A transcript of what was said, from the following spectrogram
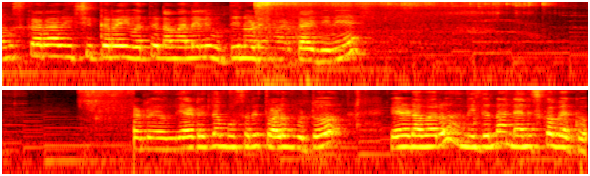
ನಮಸ್ಕಾರ ವೀಕ್ಷಕರ ಇವತ್ತು ನಮ್ಮ ಮನೇಲಿ ಉದ್ದಿನ ವಡೆ ಮಾಡ್ತಾ ಇದ್ದೀನಿ. ಒಂದು ಎರಡರಿಂದ ಮೂರು ಸರಿ ತೊಳೆದ್ಬಿಟ್ಟು ಎರಡು ಅವರು ಇದನ್ನ ನೆನೆಸ್ಕೋಬೇಕು.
